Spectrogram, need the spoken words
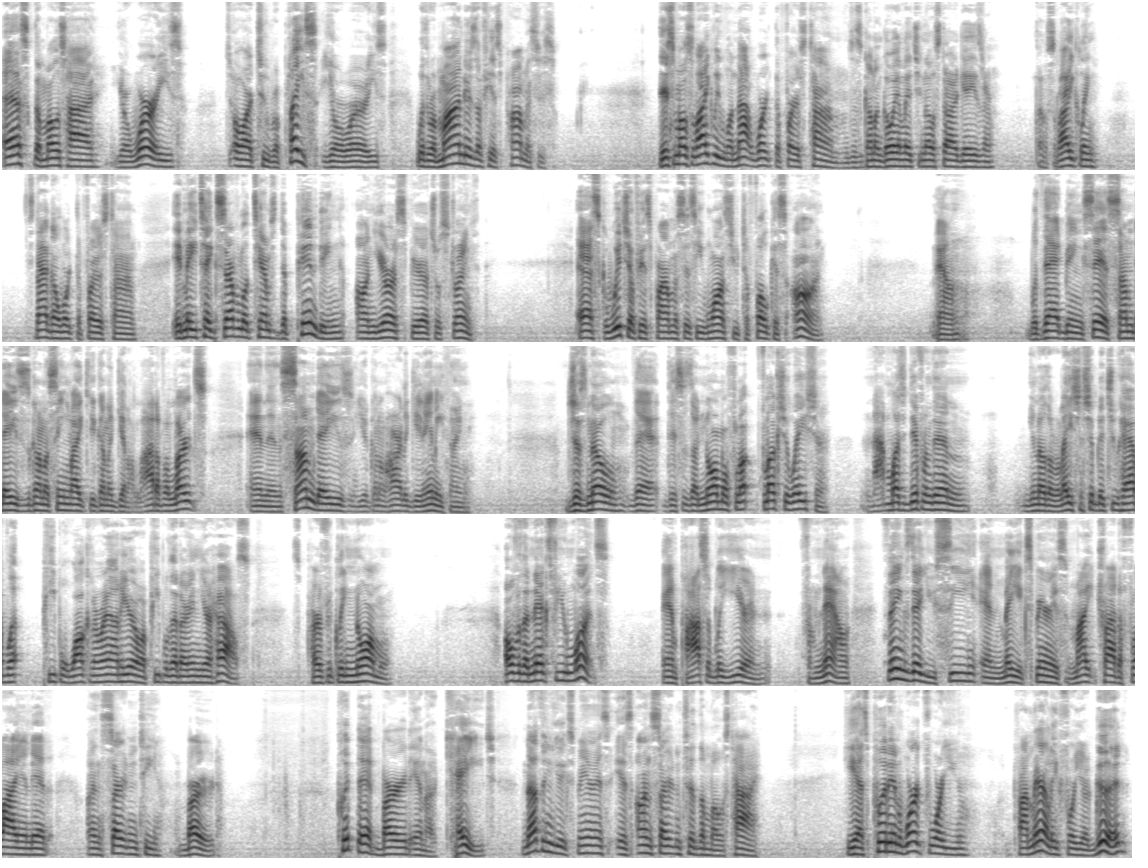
ask the Most High your worries or to replace your worries with reminders of His promises. This most likely will not work the first time. I'm just going to go ahead and let you know, Stargazer. Most likely, it's not going to work the first time. It may take several attempts depending on your spiritual strength. Ask which of his promises he wants you to focus on. Now, with that being said, some days it's going to seem like you're going to get a lot of alerts, and then some days you're going to hardly get anything. Just know that this is a normal fl- fluctuation, not much different than you know the relationship that you have with people walking around here or people that are in your house. It's perfectly normal. Over the next few months and possibly year from now, things that you see and may experience might try to fly in that uncertainty bird. Put that bird in a cage. Nothing you experience is uncertain to the Most High. He has put in work for you, primarily for your good,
